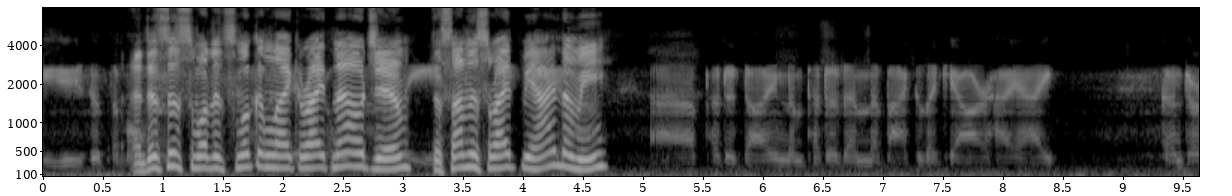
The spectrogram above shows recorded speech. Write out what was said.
you use at the. And this is what it's looking like right now, Jim. The sun is right behind me. Put it down and put it in the back of the car. Hi, hi. Gunter,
